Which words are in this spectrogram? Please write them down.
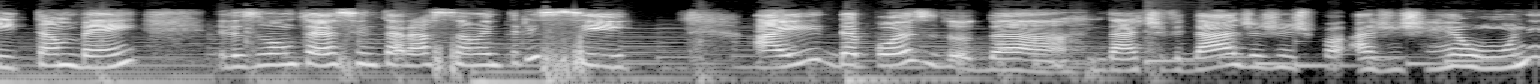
e também eles vão ter essa interação entre si. Aí, depois do, da, da atividade, a gente, a gente reúne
